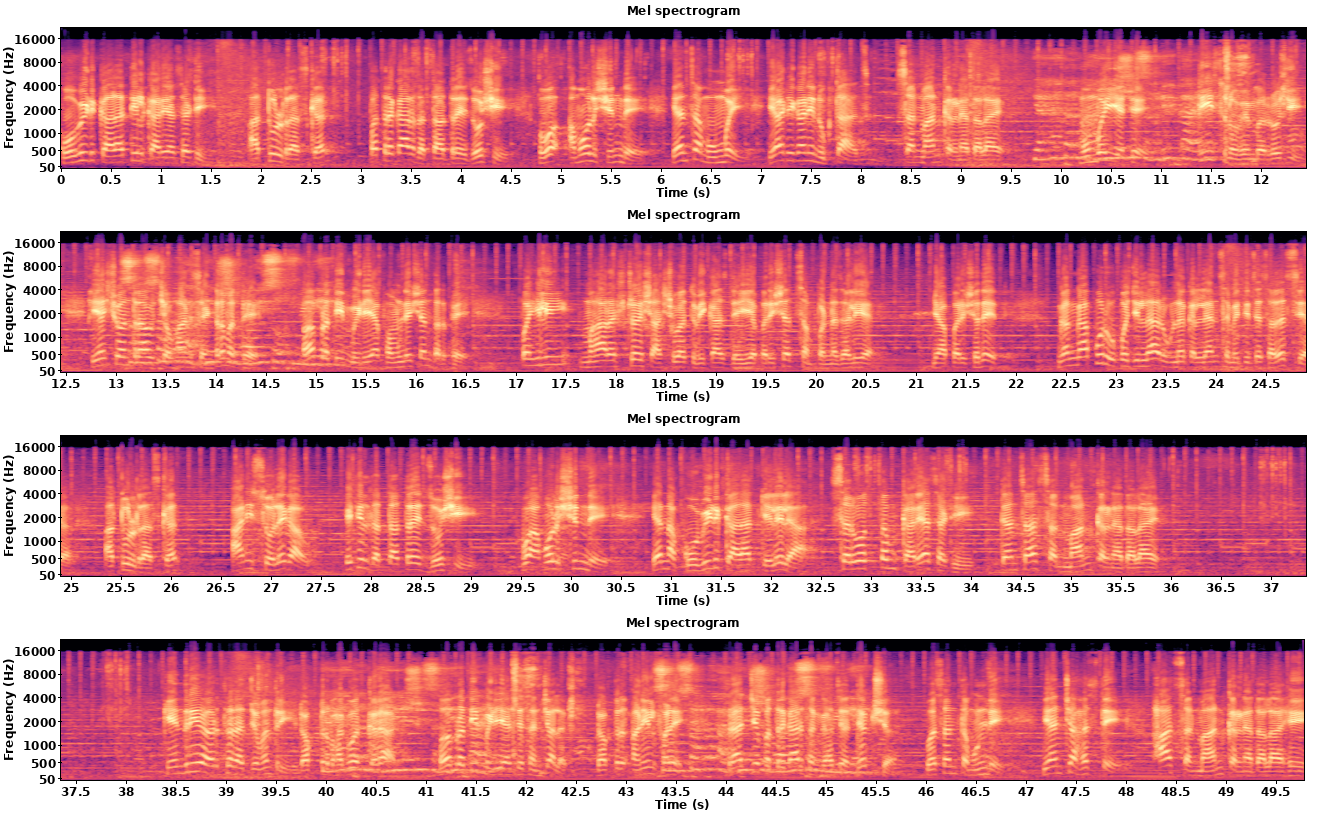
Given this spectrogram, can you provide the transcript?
Covid काळातील कार्यासाठी अतुल रासकर पत्रकार दत्तात्रय जोशी व अमोल शिंदे यांचा मुंबई या ठिकाणी नुकताच सन्मान करण्यात आला आहे मुंबई येथे तीस नोव्हेंबर रोजी यशवंतराव चव्हाण सेंटरमध्ये अप्रतिम मीडिया फाउंडेशनतर्फे पहिली महाराष्ट्र शाश्वत विकास ध्येय परिषद संपन्न झाली आहे. या परिषदेत गंगापूर उपजिल्हा रुग्ण कल्याण समितीचे सदस्य अतुल रासकर आणि सोलेगाव येथील दत्तात्रय जोशी व अमोल शिंदे यांना कोविड काळात केलेल्या सर्वोत्तम कार्यासाठी त्यांचा सन्मान करण्यात आला आहे केंद्रीय अर्थ राज्यमंत्री डॉक्टर भागवत कराड अप्रतिम मीडियाचे संचालक डॉक्टर अनिल फळे राज्य पत्रकार संघाचे अध्यक्ष वसंत मुंडे यांच्या हस्ते हा सन्मान करण्यात आला आहे.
